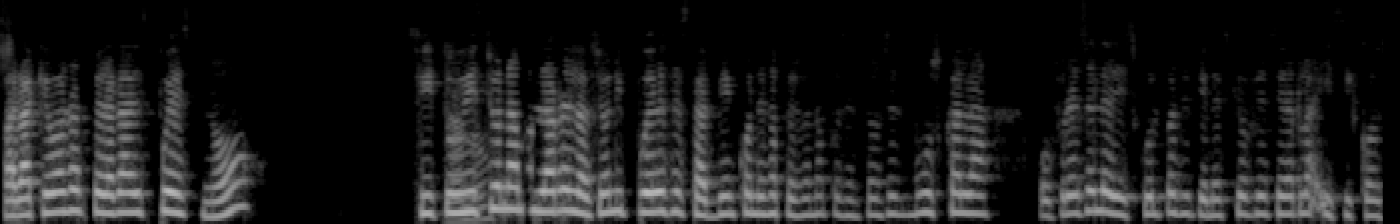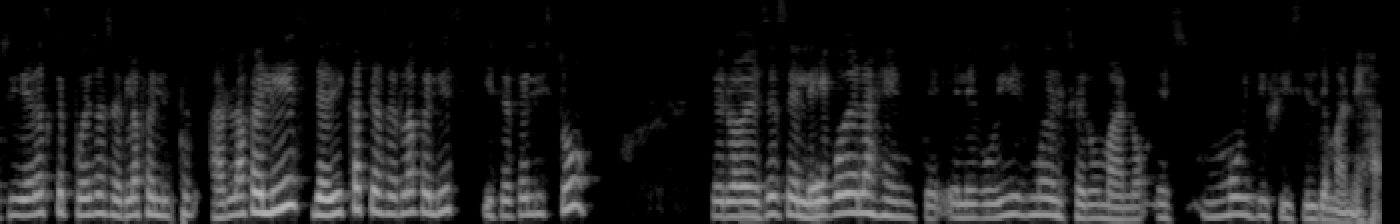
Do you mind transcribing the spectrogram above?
¿Para qué vas a esperar a después? No. Si tuviste una mala relación y puedes estar bien con esa persona, pues entonces búscala, ofrécele disculpas si tienes que ofrecerla y si consideras que puedes hacerla feliz, pues hazla feliz, dedícate a hacerla feliz y sé feliz tú. Pero a mm. veces el ego de la gente, el egoísmo del ser humano es muy difícil de manejar.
